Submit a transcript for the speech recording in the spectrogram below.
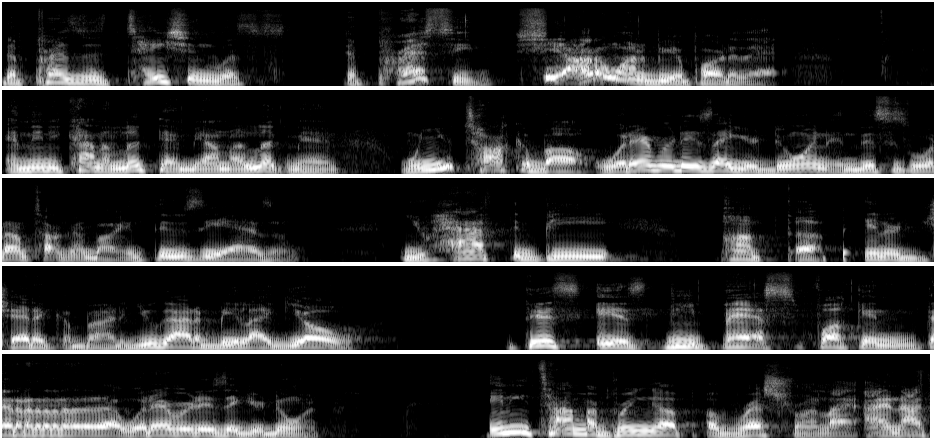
The presentation was depressing. Shit, I don't want to be a part of that. And then he kind of looked at me. I'm like, look, man, when you talk about whatever it is that you're doing, and this is what I'm talking about, enthusiasm, you have to be pumped up, energetic about it. You got to be like, yo, this is the best fucking whatever it is that you're doing. Anytime I bring up a restaurant, like, and I,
